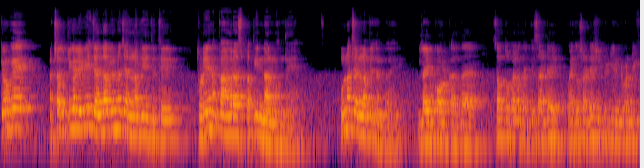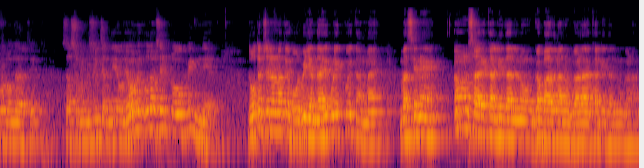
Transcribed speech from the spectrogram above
ਕਿਉਂਕਿ, ਅੱਛਾ, ਦੂਜੀ ਗੱਲ ਇਹ ਵੀ ਇਹ ਜਾਂਦਾ ਵੀ ਉਹਨਾਂ ਚੈਨਲਾਂ ਤੇ ਜਿੱਥੇ ਥੋੜੇ ਨਾ ਕਾਂਗਰਸ ਪ੍ਰਤੀ ਨਰਮ ਹੁੰਦੇ ਆ। ਉਹਨਾਂ ਚੈਨਲਾਂ ਤੇ ਜਾਂਦਾ ਇਹ। ਲਾਈਵ ਕਾਲ ਕਰਦਾ ਹੈ, ਸਭ ਤੋਂ ਪਹਿਲਾਂ ਤੜਕੇ ਸਾਡੇ ਮੈਂ ਤੋਂ ਸਾਡੇ ਸੀ ਪੀਟੀਐਨ 24 ਹੁੰਦਾ ਉੱਥੇ ਸਸਵਿੰਦਰ ਸਿੰਘ ਚੰਦੀ ਆਉਂਦੇ ਉਹ ਵੀ- ਉਹਦਾ ਸਿਰ ਟੋਕ ਵੀ ਦਿੰਦੇ ਆ। ਦੋ ਤਿੰਨ ਚੈਨਲਾਂ ਤੇ ਹੋਰ ਵੀ ਜਾਂਦਾ, ਇਹਦੇ ਕੋਲ ਇੱਕੋ ਹੀ ਕੰਮ ਹੈ। ਬਸ ਇਹਨੇ ਆਉਣ ਸਾਰੇ ਅਕਾਲੀ ਦਲ ਨੂੰ, ਗਬਾਦਲਾ ਨੂੰ ਗਾਲਾਂ, ਅਕਾਲੀ ਦਲ ਨੂੰ ਗਾਲਾਂ।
